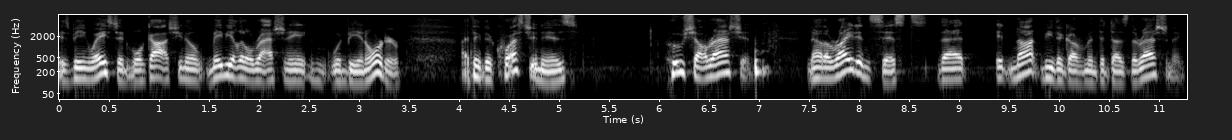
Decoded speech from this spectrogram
is being wasted, well gosh, you know, maybe a little rationing would be in order. I think the question is who shall ration? Now, the right insists that it not be the government that does the rationing.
